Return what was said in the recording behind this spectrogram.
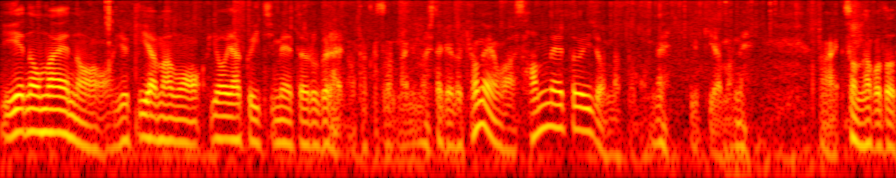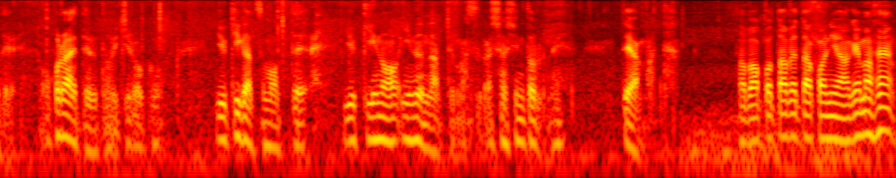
家の前の雪山もようやく1メートルぐらいの高さになりましたけど去年は3メートル以上になったもんね雪山ね。はいそんなことで怒られてると一郎くん雪が積もって雪の犬になってますが写真撮るね。ではまた。タバコ食べた子にあげません。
